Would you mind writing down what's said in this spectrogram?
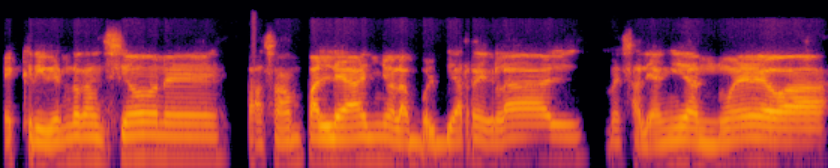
escribiendo canciones, pasaban un par de años, las volví a arreglar, me salían ideas nuevas.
